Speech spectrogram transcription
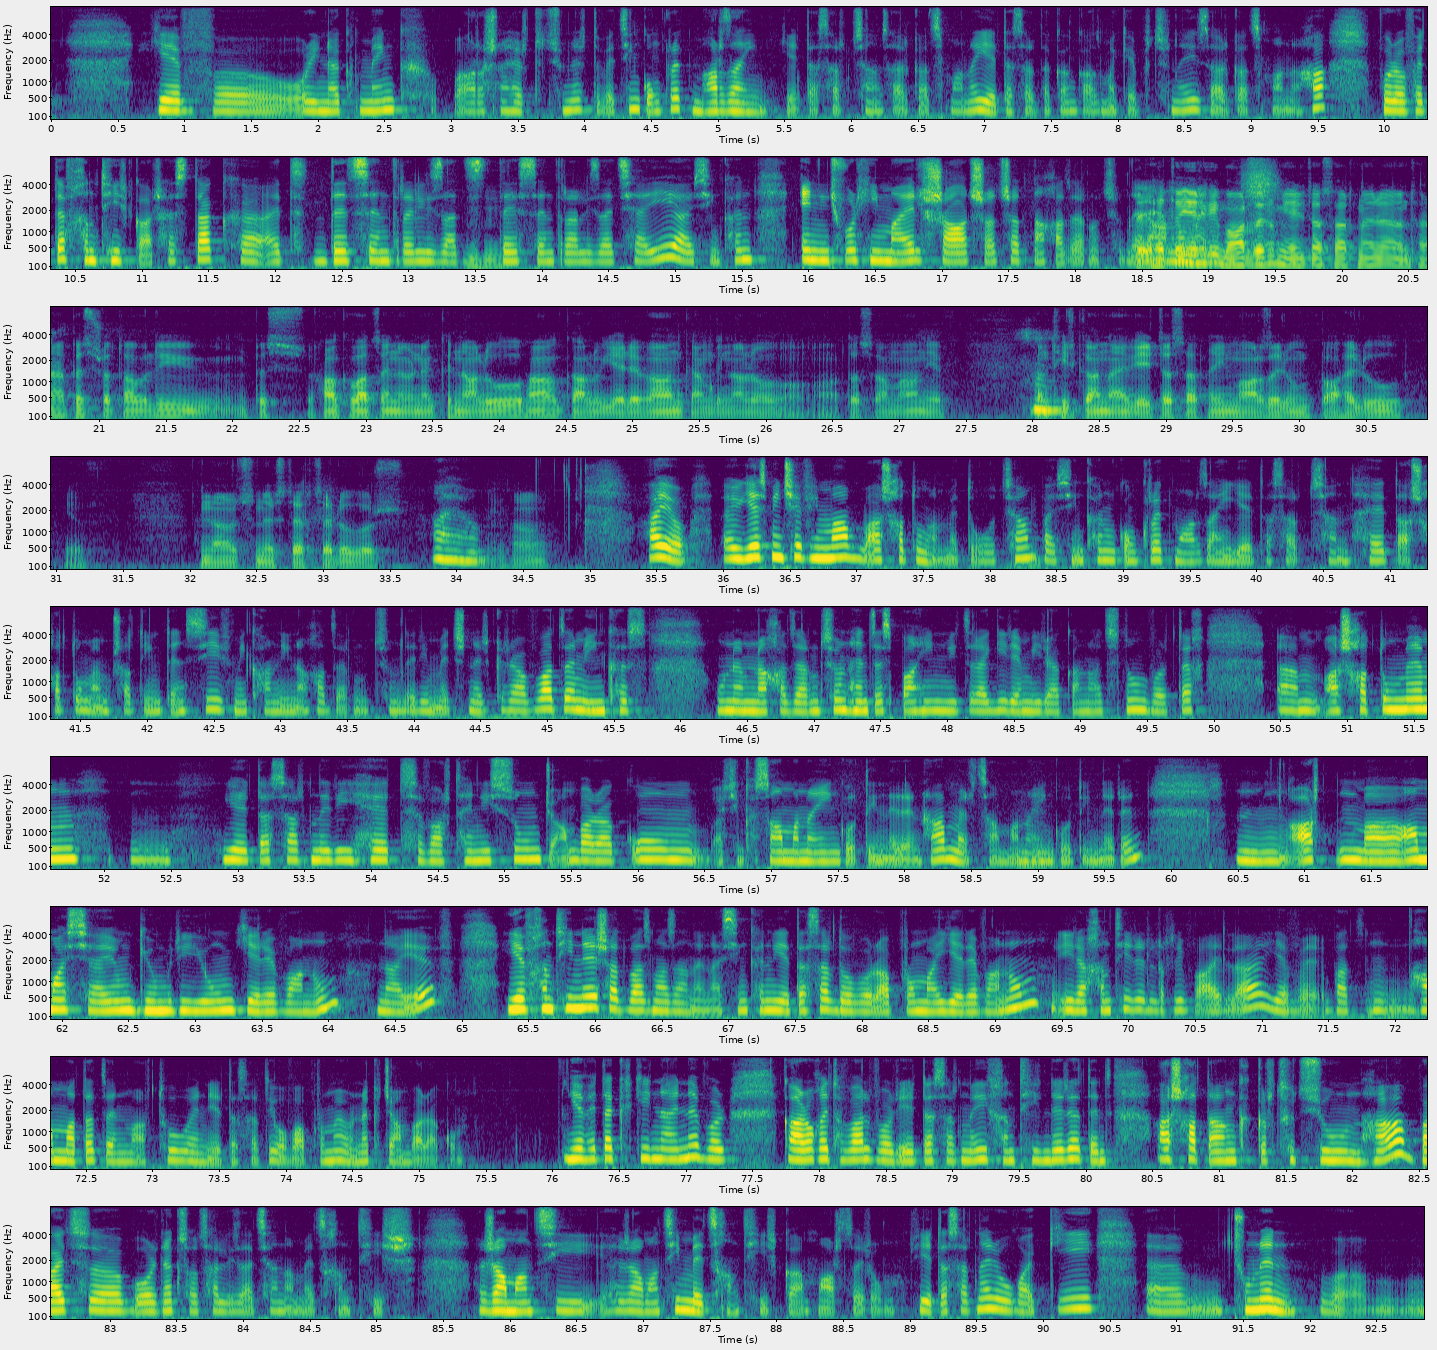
եւ օրինակ մենք առաջնահերթություններ տվեցին կոնկրետ մարզային երիտասարդության զարգացմանը, երիտասարդական կազմակերպությունների զարգացմանը, հա, որովհետեւ խնդիր կար հստակ այդ դեցենտրալիզացիա, դեսենտրալիզացիայի, այսինքն այն ինչ որ հիմա էլ շատ-շատ շատ նախաձեռնություններ անում են։ Հետո երևի մարզերում երիտասարդները ընդհանրապես շատ ավելի այնպես հակված են օրինակ գնալու, հա, գալու Երևան կամ գնալու արտասահման եւ խնդիր կա նաև երիտասարդներին մարզերում պահելու եւ հնարավորություններ ստեղծելու, որ Այո։ Հա։ Այո, ես մինչև հիմա աշխատում եմ այդ ուղությամբ, այսինքն կոնկրետ մարզային երիտասարդության հետ աշխատում եմ շատ ինտենսիվ, մի քանի նախաձեռնությունների մեջ ներգրավված եմ, ինքս ունեմ նախաձեռնություն, հենց այս պահին մի ծրագիր եմ իրականացնում, որտեղ աշխատում եմ երիտասարդների հետ Վարդենիսում, Ճամբարակում, այսինքն սամանային գոտիներ են, հա, մեր սամանային գոտիներ են, Ամասիայում, Գյումրիում, Երևանում նաև եւ խնդիրները շատ բազմազան են, այսինքն երիտասարդը որ ապրում է Երևանում, իր խնդիրը լրիվ այլ է եւ համատած են մարդու այն երիտասարդի ով ապրում է օրինակ Ճամբարակում Եվ հետաքրքիրն այն է, որ կարող է թվալ, որ երիտասարդների խնդիրները տենց աշխատանք, կրթություն, հա, բայց օրինակ սոցիալիզացիան է մեծ խնդիր։ Ժամանցի ժամանցի մեծ խնդիր կա մարզերում։ Երիտասարդները ուղակի չունեն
